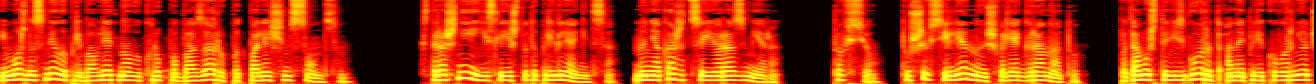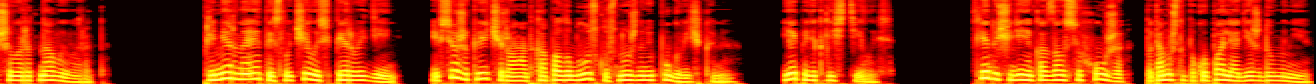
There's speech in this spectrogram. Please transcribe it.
И можно смело прибавлять новый круг по базару под палящим солнцем. Страшнее, если ей что-то приглянется, но не окажется ее размера. То все, туши вселенную и швыряй гранату, потому что весь город она перековырнет шиворот на выворот. Примерно это и случилось в первый день. И все же к вечеру она откопала блузку с нужными пуговичками. Я перекрестилась. Следующий день оказался хуже, потому что покупали одежду мне.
